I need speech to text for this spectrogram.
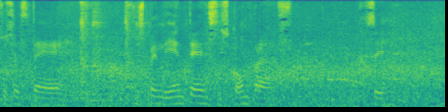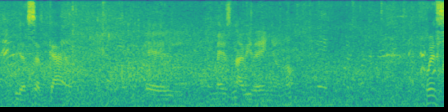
sus este sus pendientes, sus compras. Sí. Y acerca el mes navideño, ¿no? Pues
